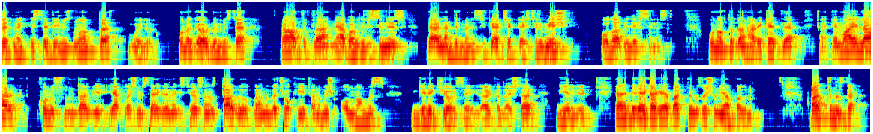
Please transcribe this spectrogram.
etmek istediğimiz nokta buydu. Bunu gördüğümüzde rahatlıkla ne yapabilirsiniz? Değerlendirmenizi gerçekleştirmiş olabilirsiniz. Bu noktadan hareketle yani MI'lar konusunda bir yaklaşım sergilemek istiyorsanız dal bloklarını da çok iyi tanımış olmamız gerekiyor sevgili arkadaşlar diyebilirim. Yani bir EKG'ye baktığımızda şunu yapalım. Baktığınızda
